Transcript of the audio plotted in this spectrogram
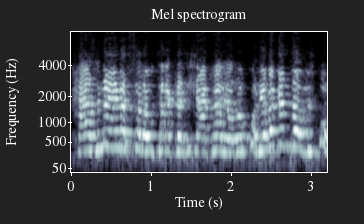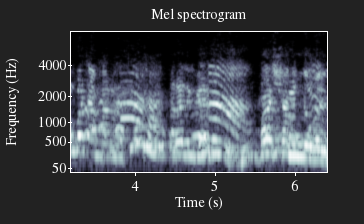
ካዝና የመሰለው ተረከዝሽ አካል የሆነ እኮ እኔ በገዛው ልጅ ኮንጎ ጫማ ነው። ኧረ ልንገርሽ ባሻ ምን ነው በል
